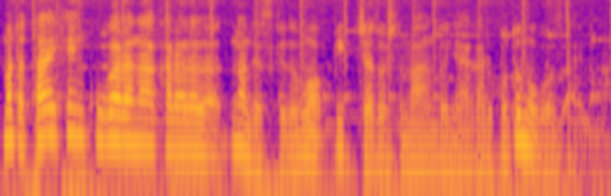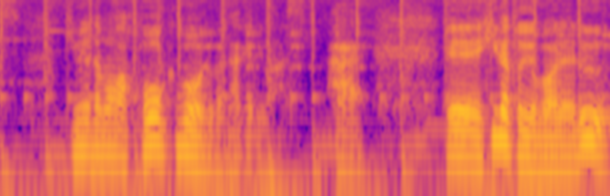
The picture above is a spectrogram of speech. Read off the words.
また大変小柄な体なんですけども、ピッチャーとしてマウンドに上がることもございます。決め球はフォークボールが投げれます。はい。えー、ヒダと呼ばれる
